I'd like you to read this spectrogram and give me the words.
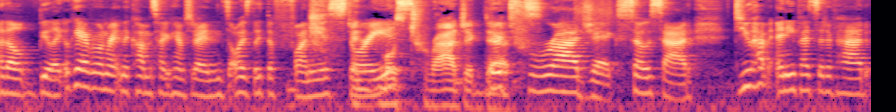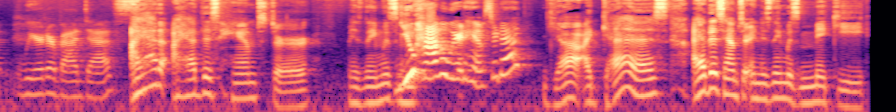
Uh, they'll be like, okay, everyone write in the comments how your hamster died. And it's always like the funniest And stories. most tragic They're tragic. So sad. Do you have any pets that have had weird or bad deaths? I had I had this hamster. His name was you Mi- have a weird hamster death? Yeah, I guess. I had this hamster and his name was Mickey.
